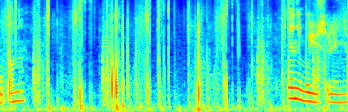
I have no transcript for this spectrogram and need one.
Опана. Я не боюсь оленя.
